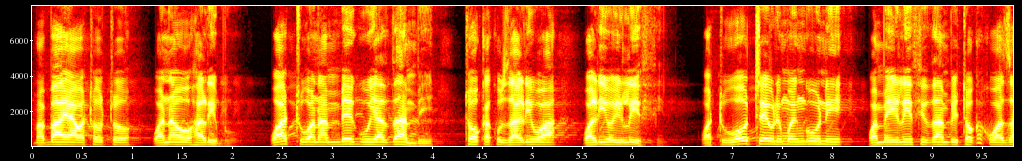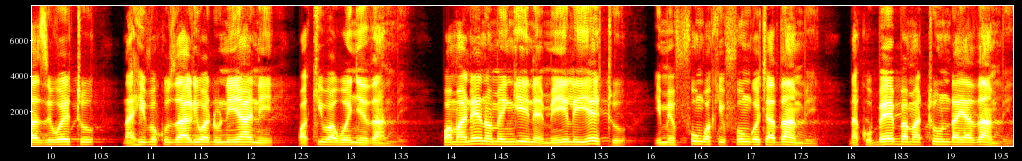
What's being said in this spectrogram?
mabaya watoto wanaoharibu. Watu wana mbegu ya dhambi toka kuzaliwa walioilithi watu wote ulimwenguni wameilithi dhambi toka kwa wazazi wetu na hivyo kuzaliwa duniani wakiwa wenye dhambi. Kwa maneno mengine miili yetu imefungwa kifungo cha dhambi na kubeba matunda ya dhambi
